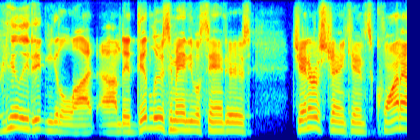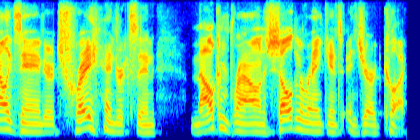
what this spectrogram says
really didn't get a lot. Um, they did lose Emmanuel Sanders, Janoris Jenkins, Kwon Alexander, Trey Hendrickson, Malcolm Brown, Sheldon Rankins, and Jared Cook.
